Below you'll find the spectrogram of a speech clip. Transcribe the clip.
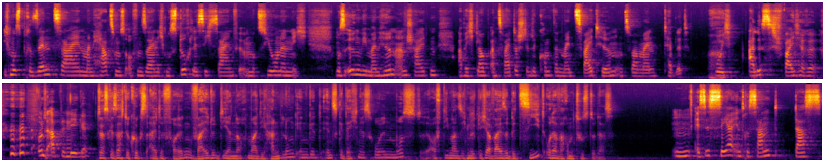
ich muss präsent sein, mein Herz muss offen sein, ich muss durchlässig sein für Emotionen, ich muss irgendwie mein Hirn anschalten. Aber ich glaube, an zweiter Stelle kommt dann mein Zweithirn und zwar mein Tablet. Aha. wo ich alles speichere und ablege. Du hast gesagt, du guckst alte Folgen, weil du dir nochmal die Handlung in, ins Gedächtnis holen musst, auf die man sich möglicherweise bezieht, oder warum tust du das? Mm, es ist sehr interessant, dass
